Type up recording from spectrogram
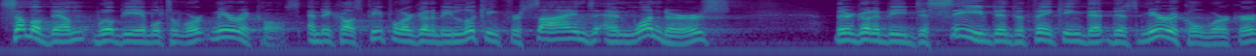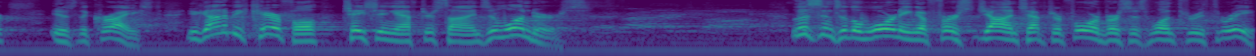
Some of them will be able to work miracles. And because people are going to be looking for signs and wonders, they're going to be deceived into thinking that this miracle worker is the Christ. You got to be careful chasing after signs and wonders. Listen to the warning of 1 John chapter 4 verses 1 through 3.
